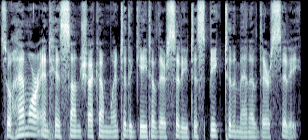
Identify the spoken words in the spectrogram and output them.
So Hamor and his son Shechem went to the gate of their city to speak to the men of their city.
